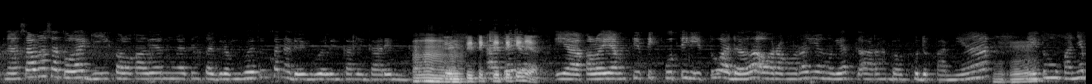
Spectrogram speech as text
nah sama satu lagi kalau kalian ngeliat Instagram gue tuh kan ada yang gue lingkar-lingkarin kan. Heeh. Yang titik-titikin Ada ya? Iya, kalau yang titik putih itu adalah orang-orang yang ngeliat ke arah bangku depannya. Mm-mm. Nah, itu mukanya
